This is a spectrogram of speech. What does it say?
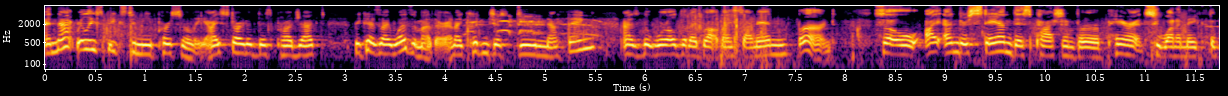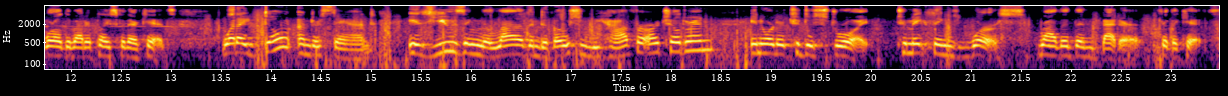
and that really speaks to me personally. I started this project because I was a mother and I couldn't just do nothing as the world that I brought my son in burned. So I understand this passion for parents who want to make the world a better place for their kids. What I don't understand is using the love and devotion we have for our children in order to destroy, to make things worse rather than better for the kids.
